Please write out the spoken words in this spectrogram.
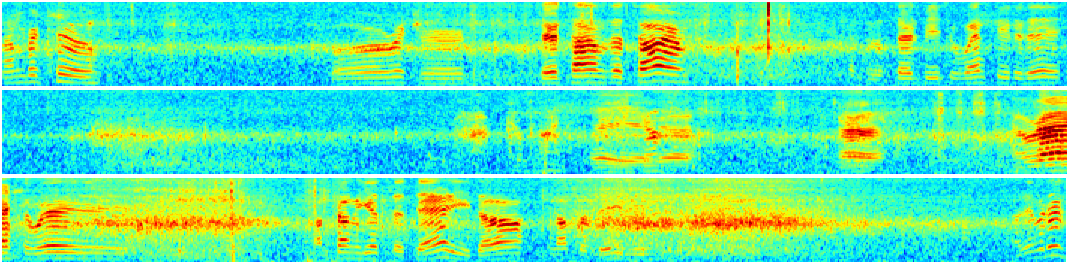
Number two. For Richard. Third time's the charm. This is the third beach we went to today. Come There, you go. go. Alright. Uh, Alright. Across the way. I'm trying to get the daddy, dog, not the baby. Arrivederci.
